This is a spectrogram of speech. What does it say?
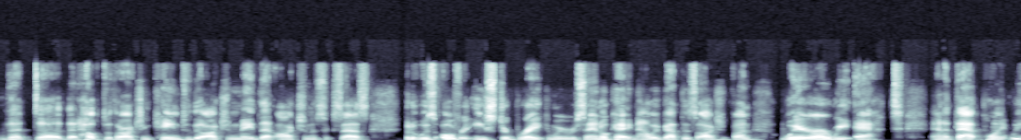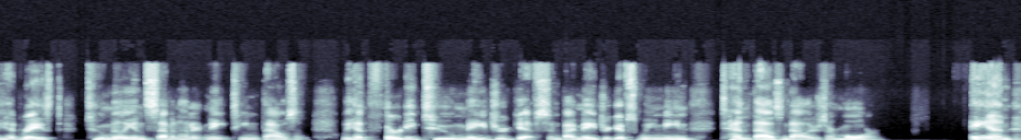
that uh, that helped with our auction, came to the auction, made that auction a success. But it was over Easter break, and we were saying, okay, now we've got this auction fund. Where are we at? And at that point, we had raised 2,718,000. We had 32 major gifts. And by major gifts, we mean $10,000 or more. And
